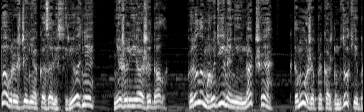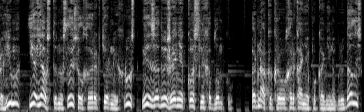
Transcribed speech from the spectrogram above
повреждения оказались серьезнее, нежели я ожидал. Перелом грудины не иначе. К тому же при каждом вздохе Ибрагима я явственно слышал характерный хруст из-за движения костных обломков. Однако кровохаркания пока не наблюдалось,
